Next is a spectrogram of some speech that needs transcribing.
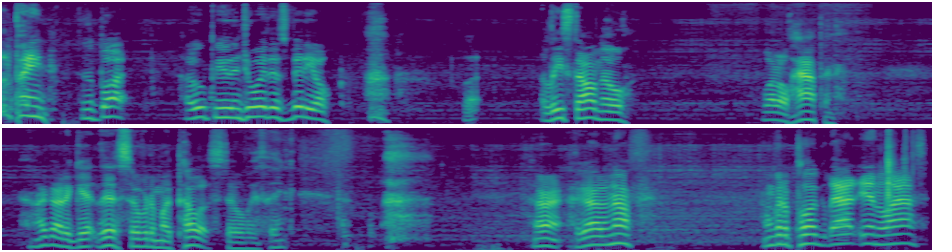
The pain in the butt. I hope you enjoy this video. but at least I'll know what'll happen. I gotta get this over to my pellet stove, I think. All right, I got enough. I'm gonna plug that in last.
